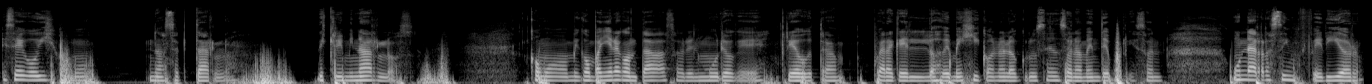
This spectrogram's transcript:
Ese egoísmo, no aceptarlo, discriminarlos. Como mi compañera contaba sobre el muro que creó Trump para que los de México no lo crucen solamente porque son una raza inferior.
